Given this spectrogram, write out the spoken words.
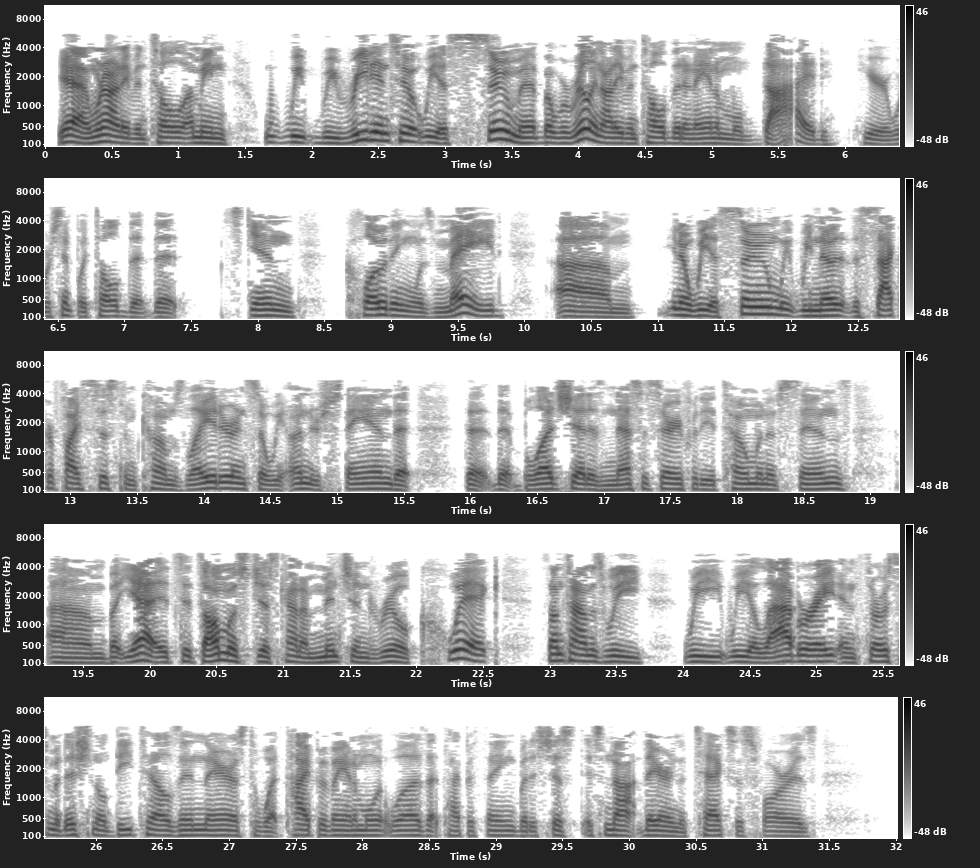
Yeah, and we're not even told. I mean, we we read into it, we assume it, but we're really not even told that an animal died here. We're simply told that that skin clothing was made. Um, you know, we assume we we know that the sacrifice system comes later, and so we understand that that that bloodshed is necessary for the atonement of sins. Um, but yeah, it's it's almost just kind of mentioned real quick. Sometimes we we we elaborate and throw some additional details in there as to what type of animal it was, that type of thing. But it's just it's not there in the text as far as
